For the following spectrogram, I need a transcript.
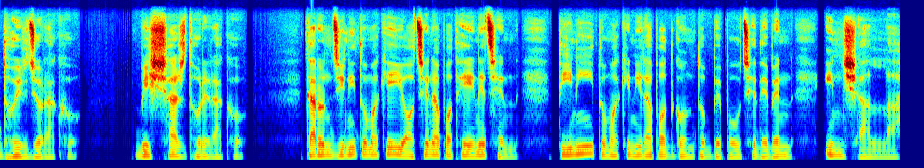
ধৈর্য রাখো, বিশ্বাস ধরে রাখো। কারণ যিনি তোমাকে এই অচেনা পথে এনেছেন, তিনিই তোমাকে নিরাপদ গন্তব্যে পৌঁছে দেবেন, ইনশাআল্লাহ।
